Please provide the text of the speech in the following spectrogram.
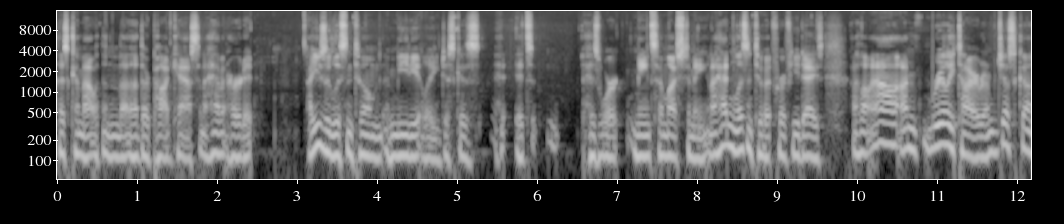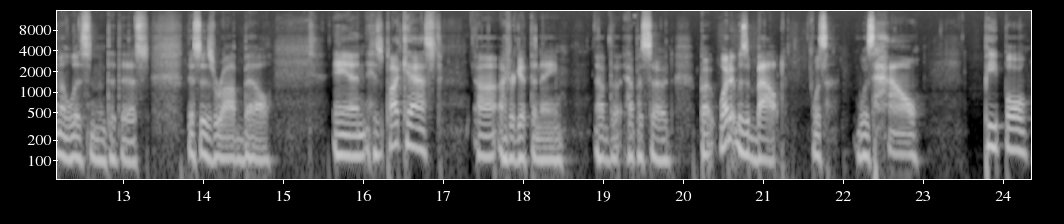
has come out with another podcast and I haven't heard it. I usually listen to him immediately just because it's his work means so much to me. And I hadn't listened to it for a few days. I thought, oh, I'm really tired. I'm just going to listen to this. This is Rob Bell. And his podcast, uh, I forget the name of the episode, but what it was about was was how people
